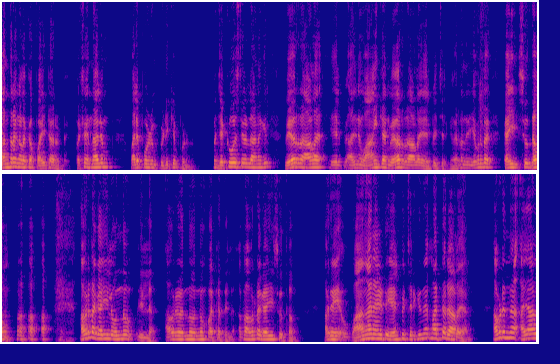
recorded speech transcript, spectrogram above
തന്ത്രങ്ങളൊക്കെ പയറ്റാറുണ്ട്. പക്ഷേ എന്നാലും പലപ്പോഴും പിടിക്കപ്പെടുന്നു. ഇപ്പം ചെക്ക് പോസ്റ്റുകളിലാണെങ്കിൽ വേറൊരാളെ ഏൽപ്പി അതിനെ വാങ്ങിക്കാൻ വേറൊരാളെ ഏൽപ്പിച്ചിരിക്കും കാരണം ഇവരുടെ കൈ ശുദ്ധം. അവരുടെ കയ്യിൽ ഒന്നും ഇല്ല. അവരൊന്നും ഒന്നും പറ്റത്തില്ല. അപ്പോൾ അവരുടെ കൈ ശുദ്ധം. അവരെ വാങ്ങാനായിട്ട് ഏൽപ്പിച്ചിരിക്കുന്ന മറ്റൊരാളെയാണ്. അവിടെ നിന്ന് അയാൾ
